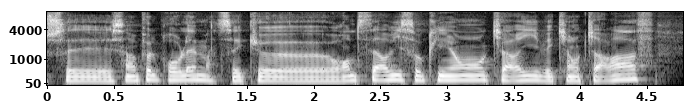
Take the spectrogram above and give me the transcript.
C'est un peu le problème. C'est que rendre service aux clients qui arrivent et qui en carafe, euh,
